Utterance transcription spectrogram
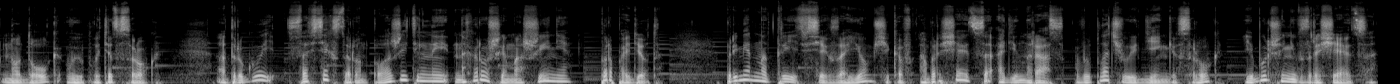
но долг выплатят в срок. А другой со всех сторон положительный, на хорошей машине, пропадет. Примерно треть всех заемщиков обращаются один раз, выплачивают деньги в срок и больше не возвращаются.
